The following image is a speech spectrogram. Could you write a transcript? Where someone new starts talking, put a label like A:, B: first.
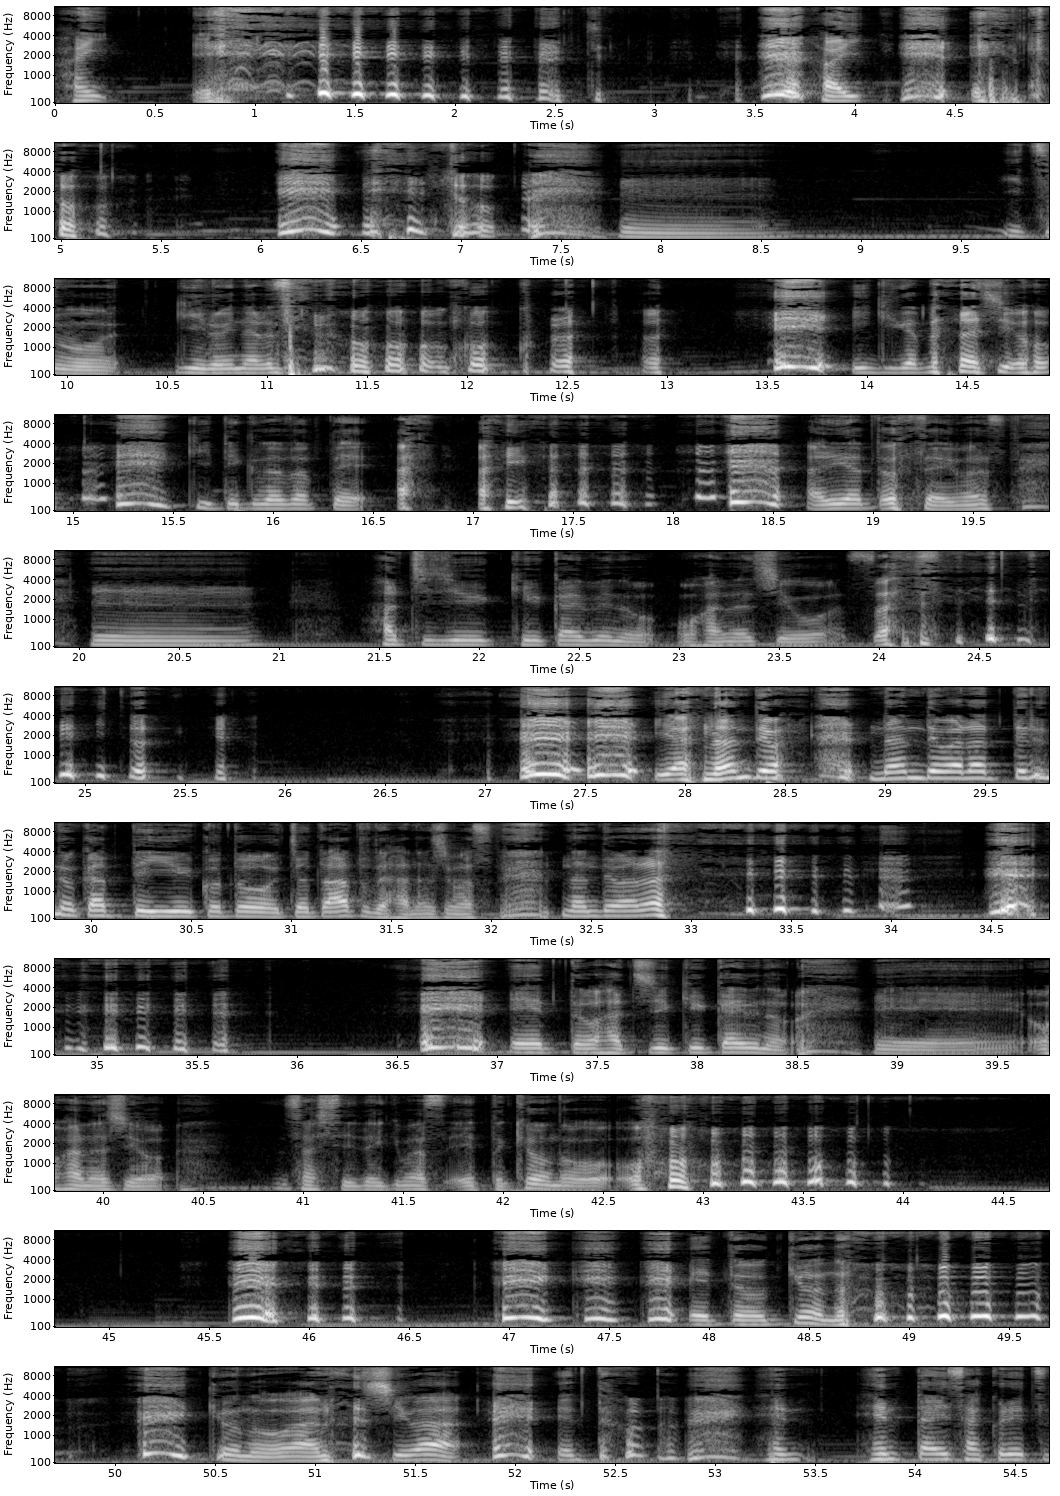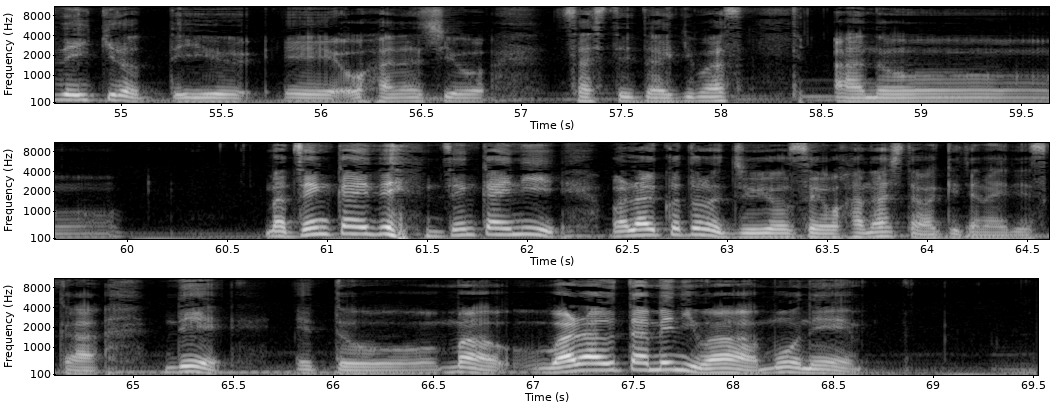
A: はい。えはい。えっと、えっと、えー、いつも黄色いなるぜの心の生き方ラジオを聞いてくださって、あ、ありが、ありがとうございます。えー、89回目のお話をさせていただき。いや、なんで、なんで笑ってるのかっていうことをちょっと後で話します。なんで笑 えっと、89回目の、えー、お話をさせていただきます。えっと、今日の、えっと、今日の 今日のお話は、えっと、変、態炸裂で生きろっていう、えー、お話をさせていただきます。あのー、まあ、前回で、前回に笑うことの重要性を話したわけじゃないですか。で、えっと、まあ、笑うためにはもうね、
